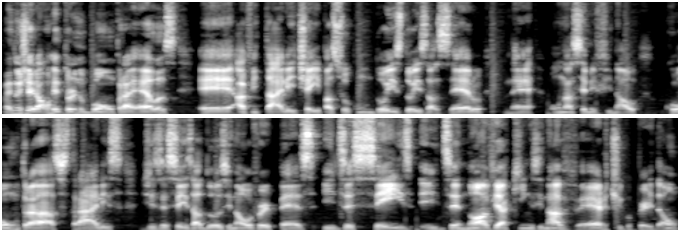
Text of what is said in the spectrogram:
mas no geral um retorno bom para elas. É, a Vitality aí passou com 2-2 a 0, né? Um na semifinal, contra a Astralis, 16 a 12 na Overpass e 16 e 19 a 15 na Vertigo, perdão.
